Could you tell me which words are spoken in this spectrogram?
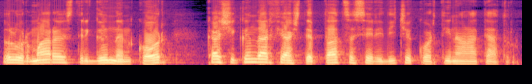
îl urmară strigând în cor, ca și când ar fi așteptat să se ridice cortina la teatru.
